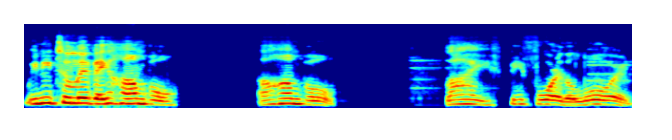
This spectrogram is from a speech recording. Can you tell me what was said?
We need to live a humble, a humble life before the Lord.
